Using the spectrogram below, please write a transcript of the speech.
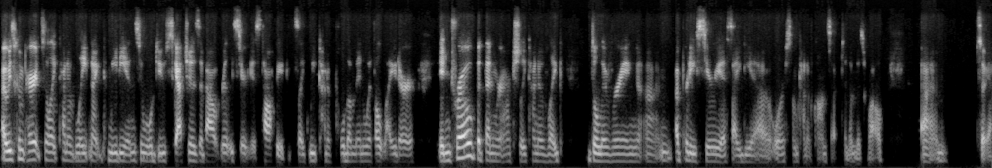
I always compare it to like kind of late night comedians who will do sketches about really serious topics. It's like we kind of pull them in with a lighter intro, but then we're actually kind of like delivering um, a pretty serious idea or some kind of concept to them as well. Um, so yeah.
